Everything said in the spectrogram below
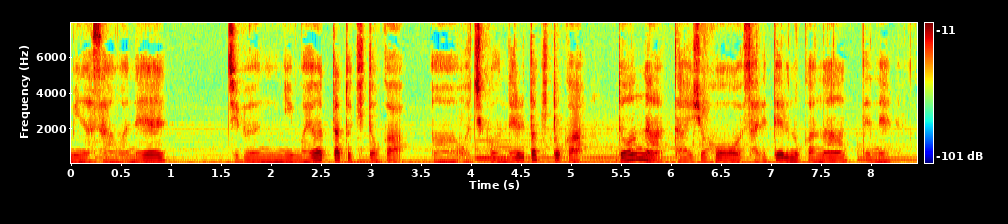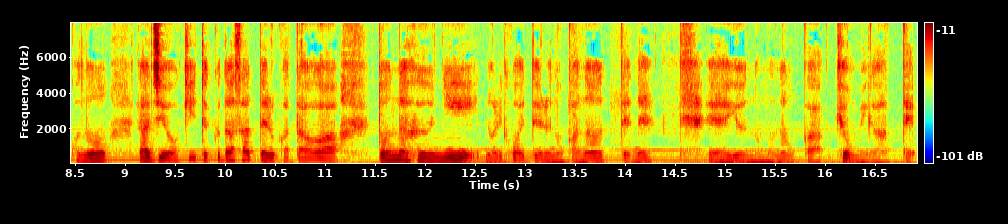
皆さんはね自分に迷った時とかあ落ち込んでる時とかどんな対処法をされてるのかなってねこのラジオを聴いてくださってる方はどんな風に乗り越えてるのかなってね、えー、いうのもなんか興味があって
